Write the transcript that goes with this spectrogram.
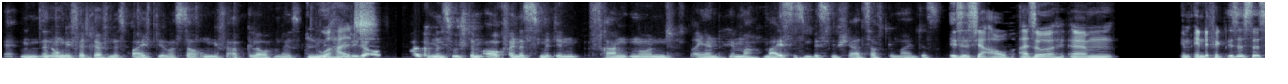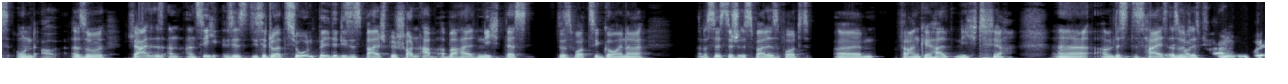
ein, ein ungefähr treffendes Beispiel, was da ungefähr abgelaufen ist. Nur ich würde halt- vollkommen zustimmen, auch wenn das mit den Franken und Bayern immer meistens ein bisschen scherzhaft gemeint ist. Ist es ja auch. Also, ähm, im Endeffekt ist es das und also klar, es ist an, an sich, es ist, die Situation bildet dieses Beispiel schon ab, aber halt nicht, dass das Wort Zigeuner rassistisch ist, weil das Wort ähm, Franke halt nicht, ja. Äh, aber das, das heißt, also das, Franken, wurde,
